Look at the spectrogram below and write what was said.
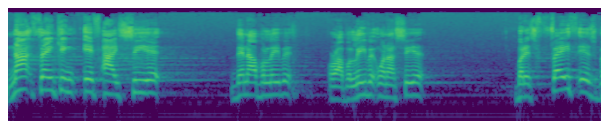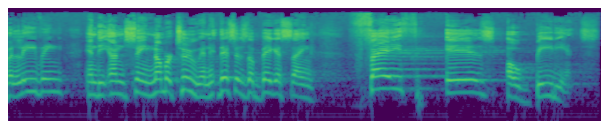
not thinking if I see it, then I'll believe it, or I'll believe it when I see it. But it's faith is believing in the unseen. Number two, and this is the biggest thing faith is obedience.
